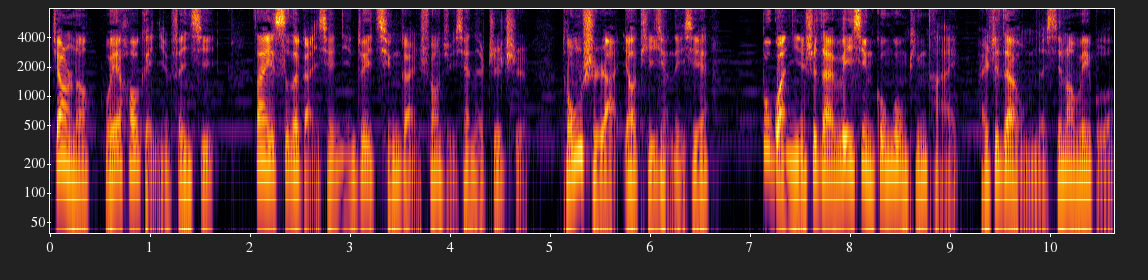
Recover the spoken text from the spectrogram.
这样呢，我也好给您分析。再一次的感谢您对情感双曲线的支持，同时啊，要提醒那些，不管您是在微信公共平台，还是在我们的新浪微博，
